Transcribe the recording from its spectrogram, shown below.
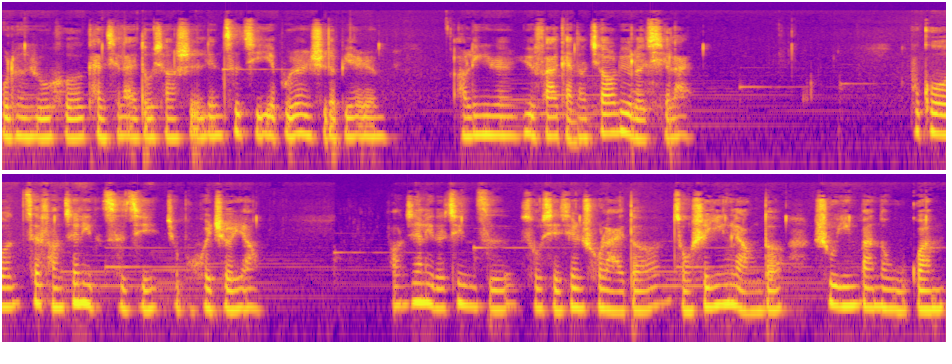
无论如何，看起来都像是连自己也不认识的别人，而令人愈发感到焦虑了起来。不过，在房间里的自己就不会这样。房间里的镜子所显现出来的，总是阴凉的树荫般的五官，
